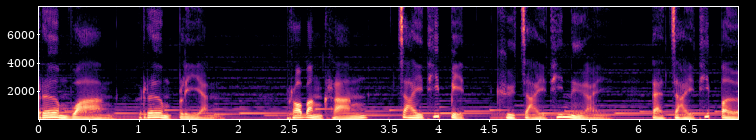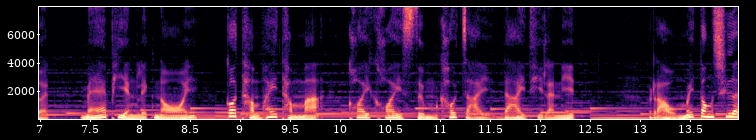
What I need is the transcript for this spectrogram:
เริ่มวาง เริ่มเปลี่ยน เพราะบางครั้งใจที่ปิดคือใจที่เหนื่อย แต่ใจที่เปิดแม้เพียงเล็กน้อย ก็ทำให้ธรรมะค่อยๆซึมเข้าใจได้ทีละนิด เราไม่ต้องเชื่อ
